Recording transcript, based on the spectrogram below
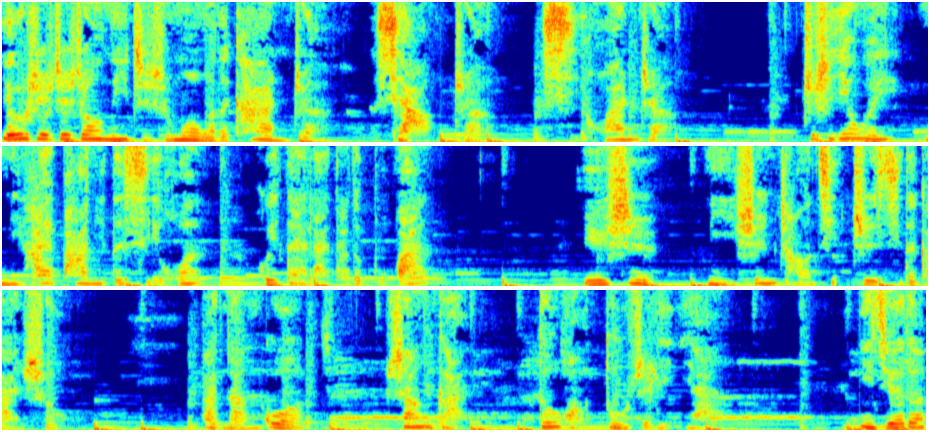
由始至终，你只是默默的看着、想着、喜欢着，只是因为你害怕你的喜欢会带来他的不安，于是你深藏起自己的感受，把难过、伤感都往肚子里咽。你觉得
